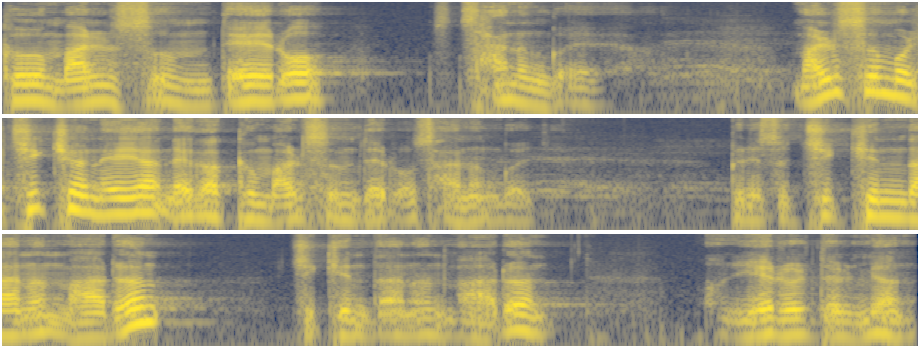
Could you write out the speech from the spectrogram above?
그 말씀대로 사는 거예요. 말씀을 지켜내야 내가 그 말씀대로 사는 거지. 그래서 지킨다는 말은 지킨다는 말은 예를 들면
